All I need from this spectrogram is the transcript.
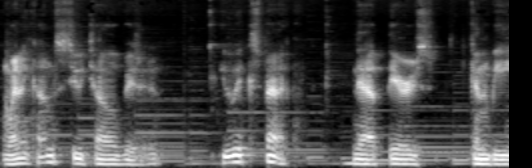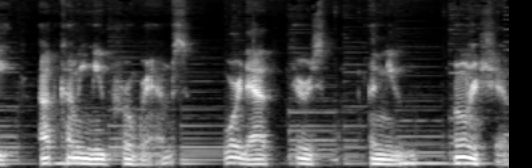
when it comes to television, you expect that there's going to be upcoming new programs or that there's a new ownership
